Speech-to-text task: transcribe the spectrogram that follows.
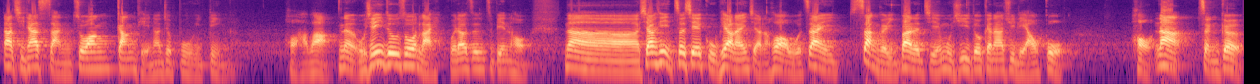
那其他散装钢铁那就不一定了，好，好不好？那我相信就是说，来回到这这边吼，那相信这些股票来讲的话，我在上个礼拜的节目其实都跟他去聊过。好，那整个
